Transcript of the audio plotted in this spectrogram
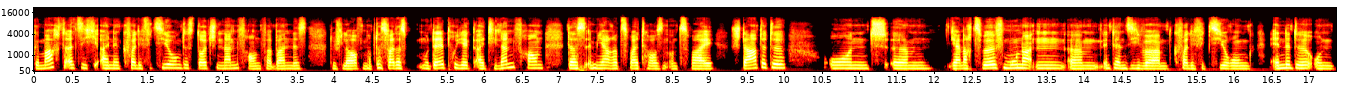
gemacht, als ich eine Qualifizierung des Deutschen Landfrauenverbandes durchlaufen habe. Das war das Modellprojekt IT Landfrauen, das im Jahre 2002 startete. Und ähm, ja nach zwölf Monaten ähm, intensiver Qualifizierung endete und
